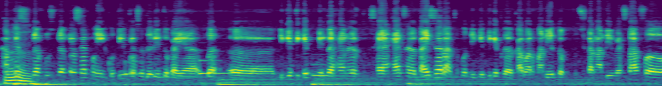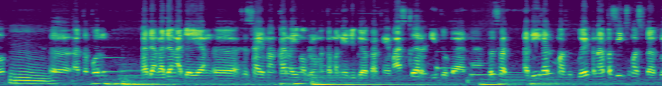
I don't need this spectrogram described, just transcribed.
Hampir Hmm. 99% mengikuti prosedur itu kayak mbak eh, dikit-dikit minta hand, hand sanitizer ataupun dikit-dikit ke kamar mandi untuk cuci tangan di wastafel. Hmm. Eh, ataupun kadang-kadang ada yang eh, selesai makan lagi ngobrol sama temennya juga pakai masker gitu kan. Nah, terus tadi kan maksud gue kenapa sih cuma 99%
